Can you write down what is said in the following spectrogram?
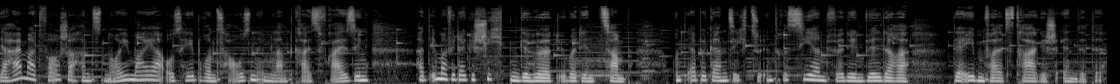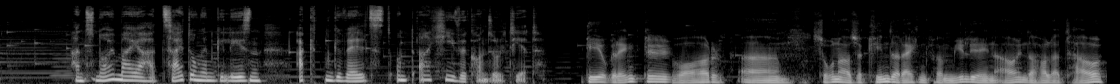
Der Heimatforscher Hans Neumeier aus Hebronshausen im Landkreis Freising hat immer wieder Geschichten gehört über den Zamp und er begann sich zu interessieren für den Wilderer, der ebenfalls tragisch endete. Hans Neumeier hat Zeitungen gelesen, Akten gewälzt und Archive konsultiert. Georg Renkel war äh, Sohn aus einer kinderreichen Familie in Au in der Hallertau.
